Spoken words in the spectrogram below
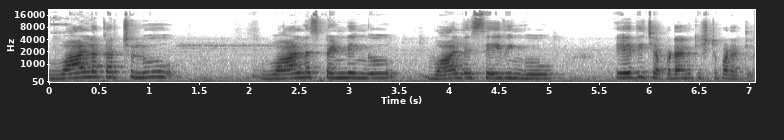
వాళ్ళ ఖర్చులు వాళ్ళ స్పెండింగు వాళ్ళ సేవింగు ఏది చెప్పడానికి ఇష్టపడట్ల.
